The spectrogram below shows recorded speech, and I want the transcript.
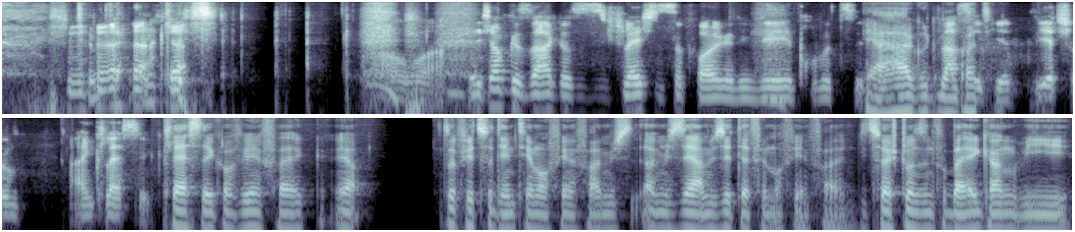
Stimmt ja eigentlich. Aua. Ich habe gesagt, das ist die schlechteste Folge, die wir je produziert Ja, gut, mein Klassik Gott. jetzt, jetzt schon. Ein Classic. Classic auf jeden Fall. Ja. So viel zu dem Thema auf jeden Fall. Mich, hat mich sehr amüsiert, der Film auf jeden Fall. Die zwei Stunden sind vorbeigegangen wie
